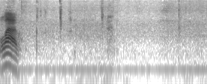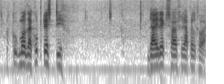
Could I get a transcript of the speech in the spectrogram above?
ওয়াও খুব মজা খুব টেস্টি ডাইরেক্ট সরাসরি আপেল খাওয়া।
